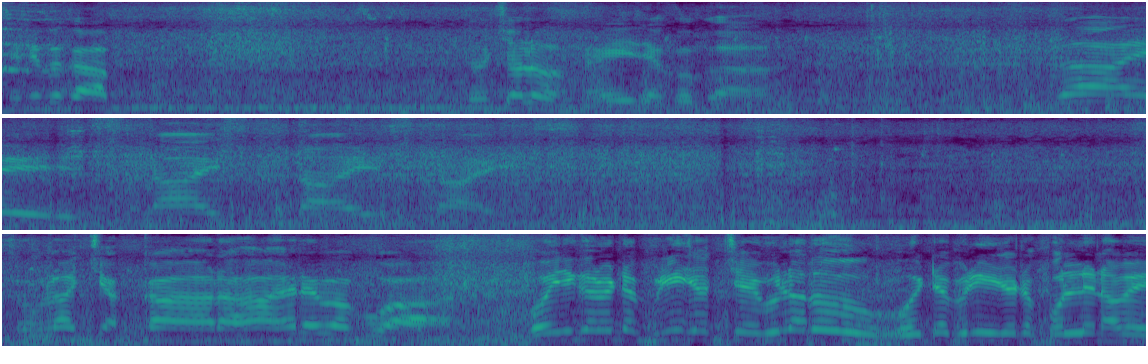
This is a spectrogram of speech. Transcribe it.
সেটা বেকআপ তো চলো এই দেখো গা। Guys, nice, nice, nice. ষোলো চাক্কা রাহা হ্যাঁ রে বাবুয়া। ওই দিকের ওইটা ব্রিজ হচ্ছে বুঝলো তো? ওইটা ব্রিজ ওটা ফোর লেন হবে।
